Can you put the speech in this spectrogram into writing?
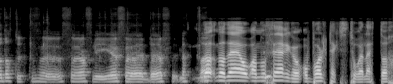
og datt ut fra flyet før det letta? Når, når det er om annonseringer og voldtektstoaletter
